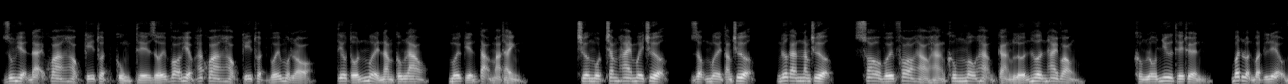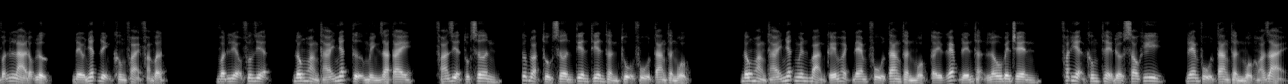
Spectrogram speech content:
dung hiện đại khoa học kỹ thuật cùng thế giới võ hiệp hắc khoa học kỹ thuật với một lò, tiêu tốn mười năm công lao, mới kiến tạo mà thành. Trường một trăm hai mươi trượng, rộng mười tám trượng, nước ăn năm trượng, so với pho hào hàng không mẫu hạm càng lớn hơn hai vòng. Khổng lồ như thế thuyền bất luận vật liệu vẫn là động lực, đều nhất định không phải phản vật. Vật liệu phương diện, đông hoàng thái nhất tự mình ra tay, phá diệt thục sơn, cướp đoạt thục sơn tiên thiên thần thụ phủ tăng thần mục. Đông hoàng thái nhất nguyên bản kế hoạch đem phủ tăng thần mục cấy ghép đến thận lâu bên trên, phát hiện không thể được sau khi, đem phủ tăng thần mục hóa giải.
